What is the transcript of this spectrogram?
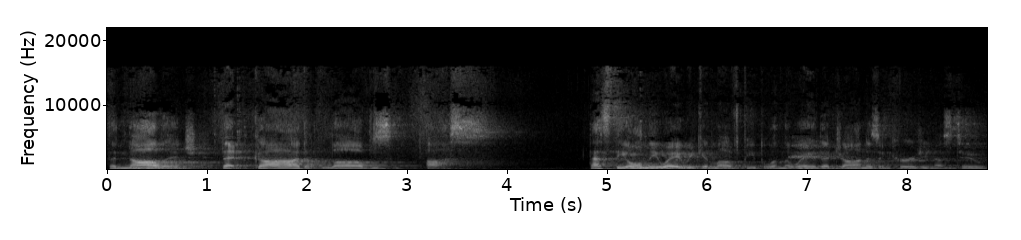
the knowledge that God loves us. That's the only way we can love people in the way that John is encouraging us to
